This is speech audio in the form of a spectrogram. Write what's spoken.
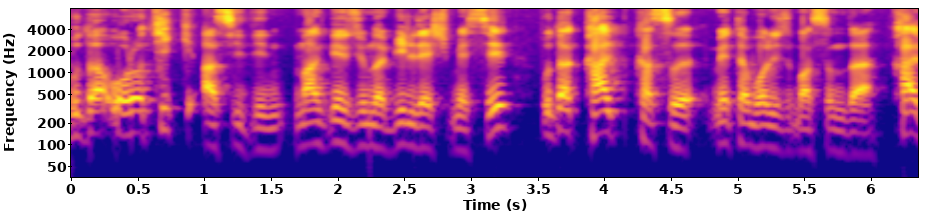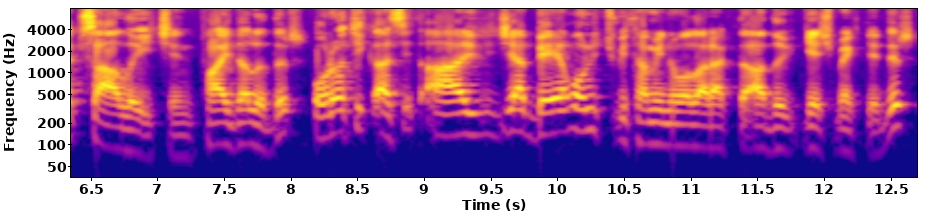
Bu da orotik asidin magnezyumla birleşmesi. Bu da kalp kası metabolizmasında kalp sağlığı için faydalıdır. Orotik asit ayrıca B13 vitamini olarak da adı geçmektedir.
